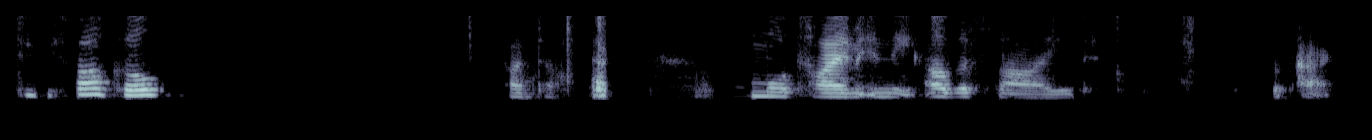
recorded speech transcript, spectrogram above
Did you sparkle? Fantastic. One more time in the other side. The pack.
